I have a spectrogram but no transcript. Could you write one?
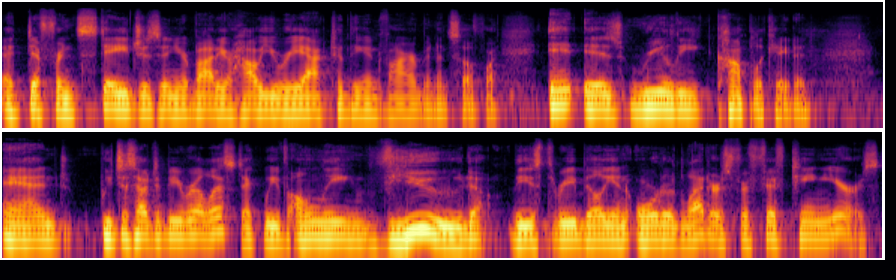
at different stages in your body or how you react to the environment and so forth. It is really complicated. And we just have to be realistic. We've only viewed these 3 billion ordered letters for 15 years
